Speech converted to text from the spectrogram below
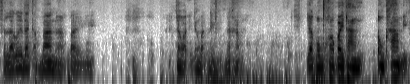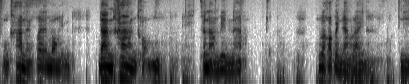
เสร็จแล้วก็จะได้กลับบ้านนะไป จังหวัดอีกจังหวัดหนึ่งนะครับ เดี๋ยวผมข้าไปทางตรงข้ามอีกฝั่งข้ามหนึ่งเพื่อมองเห็นด้านข้างของสนามบินนะฮะว่าเขาเป็นอย่างไรนะนี่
